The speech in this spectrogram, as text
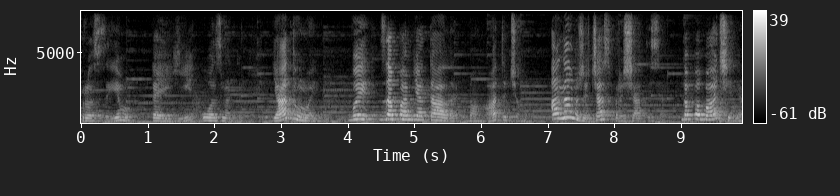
про зиму та її ознаки. Я думаю, ви запам'ятали багато чого, а нам вже час прощатися. До побачення!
